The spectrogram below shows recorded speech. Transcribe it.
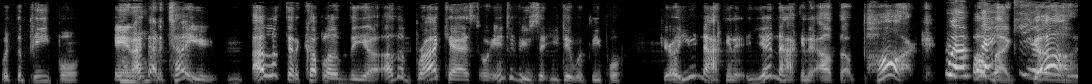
with the people. And I Mhm. got to tell you, I looked at a couple of the uh, other broadcasts or interviews that you did with people. Girl, you're knocking it. You're knocking it out the park. Well, Oh thank my you. God.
